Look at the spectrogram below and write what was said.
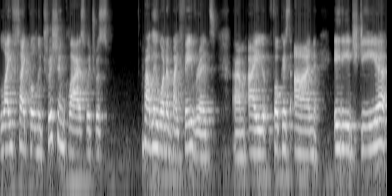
life cycle nutrition class, which was probably one of my favorites, um, I focused on ADHD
